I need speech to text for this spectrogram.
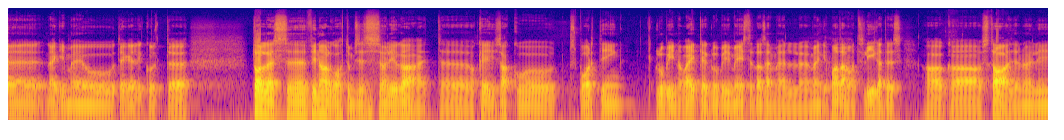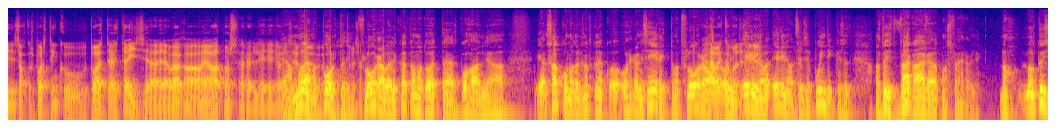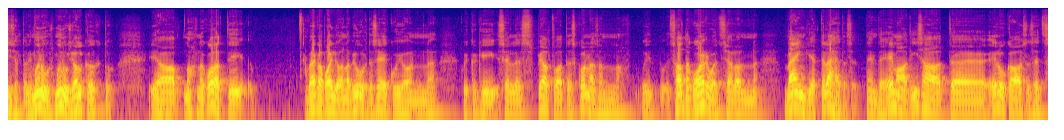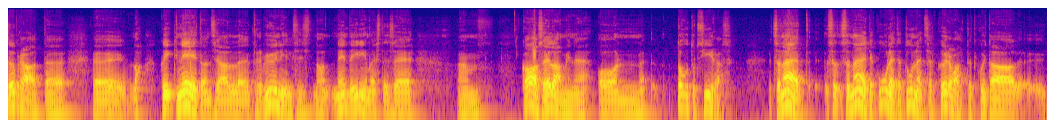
nägime ju tegelikult äh, tolles finaalkohtumises oli ka, et okei okay,, Saku Sporting klubina, väikeklubi meeste tasemel mängib madalamates liigades. aga staadion oli Saku Sportingu toetajaid täis ja, ja väga hea atmosfäär oli. ja mõlemalt poolt oli, Floral olid ka oma toetajad kohal ja ja Sakumaad olid natukene organiseeritumad, Flora olid erinevad, erinevad sellised pundikesed, aga tõsiselt väga äge atmosfäär oli. noh, no tõsiselt oli mõnus, mõnus jalkaõhtu ja noh, nagu alati väga palju annab juurde see, kui on kui ikkagi selles pealtvaatajaskonnas on noh, või saad nagu aru, et seal on mängijate lähedased, nende emad, isad, äh, elukaaslased, sõbrad. Äh, noh, kõik need on seal tribüünil, siis noh, nende inimeste see ähm, kaasaelamine on tohutult siiras. Et sa näed, sa, sa näed ja kuuled ja tunned sealt kõrvalt, et kui ta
